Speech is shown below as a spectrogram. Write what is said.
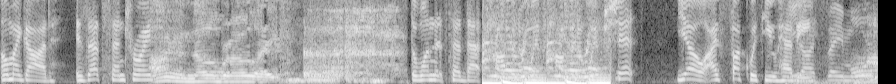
Oh my god, is that Centroid? I don't even know, bro. Like, The one that said that hop in a whip, hop in a whip shit? Yo, I fuck with you heavy. Need I say more? I'm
